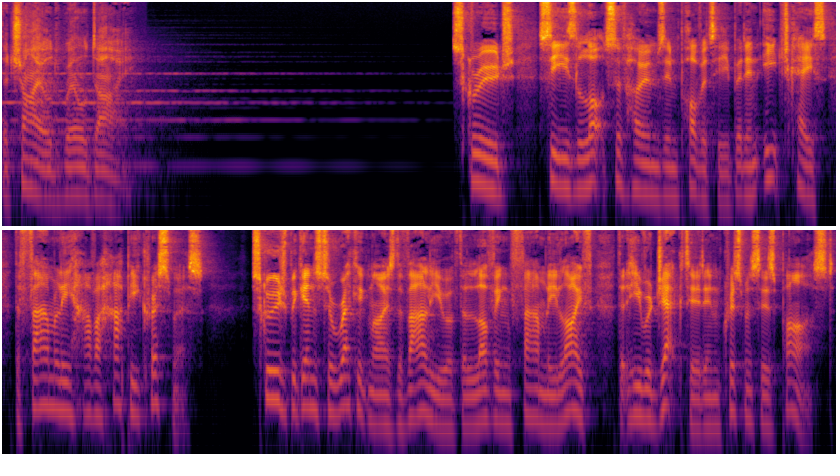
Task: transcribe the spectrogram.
the child will die. Scrooge sees lots of homes in poverty, but in each case, the family have a happy Christmas. Scrooge begins to recognize the value of the loving family life that he rejected in Christmases past.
